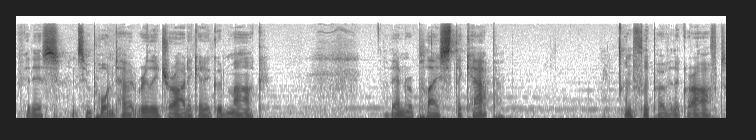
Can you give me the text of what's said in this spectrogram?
for this. It's important to have it really dry to get a good mark. I then replace the cap and flip over the graft.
